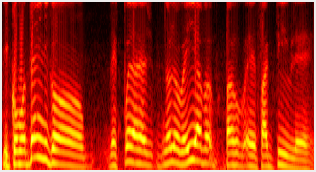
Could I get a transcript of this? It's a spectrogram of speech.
Y como técnico, después no lo veía eh, factible,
